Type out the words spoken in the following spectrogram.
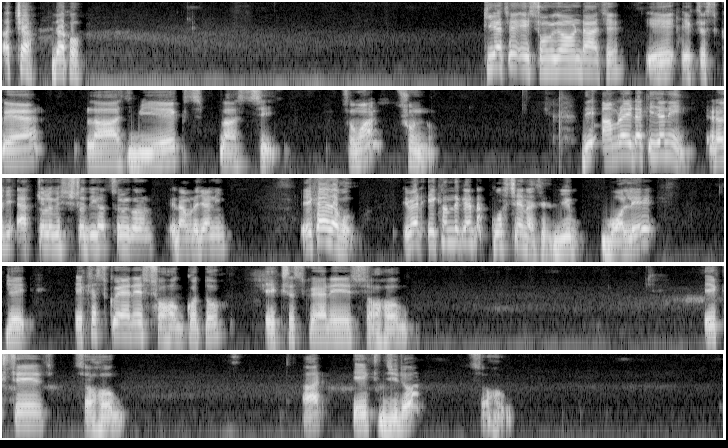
আচ্ছা দেখো। কি আছে? এই সমীকরণটা আছে। A X square plus B X plus C সমান শূন্য। দিয়ে আমরা এটা কি জানি? এটা হচ্ছে একচলে বিশিষ্ট দ্বিঘাত সমীকরণ। এটা আমরা জানি। এখানে দেখো, এবার এখান থেকে একটা কোশ্চেন আছে। যে বলে যে এক্স স্কোয়ারের সহগ কত? এক্স স্কোয়ারের সহগ এক্সের সহগ আর এক্স জিরোর সহগ।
